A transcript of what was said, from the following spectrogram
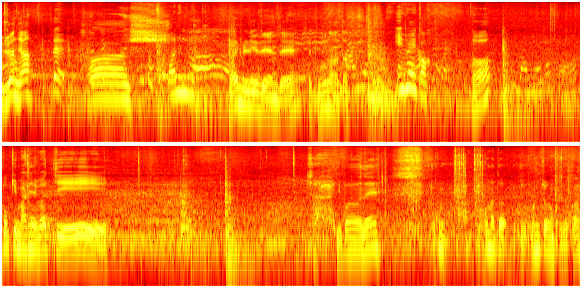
밀렸냐? 네. 아이씨, 많이 밀려. 많이 밀려야 되는데. 두번 나왔다. 1회각. 어? 뽑기 많이 해봤지. 자 이번에 조금 조금만 더 오른쪽 한번 가볼까?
